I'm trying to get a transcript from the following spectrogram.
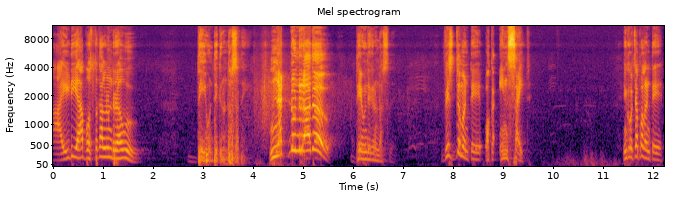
ఆ ఐడియా పుస్తకాల నుండి రావు. దేవుని దగ్గర నుండి వస్తుంది. నెట్ నుండి రాదు. దేవుని దగ్గర నుండి వస్తుంది. విజ్డమ్ అంటే ఒక ఇన్సైట్. ఇంకొకటి చెప్పాలంటే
